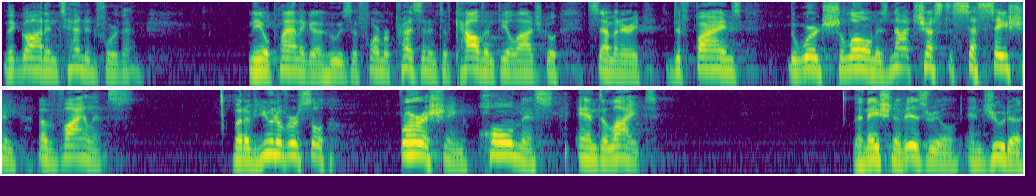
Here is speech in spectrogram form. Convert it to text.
that God intended for them. Neal Plantinga, who is the former president of Calvin Theological Seminary, defines the word shalom is not just a cessation of violence, but of universal flourishing, wholeness, and delight. The nation of Israel and Judah,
